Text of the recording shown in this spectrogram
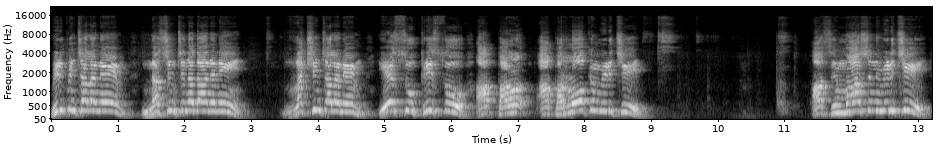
విడిపించాలనే నశించిన దానిని రక్షించాలనే యేసు క్రీస్తు ఆ పర ఆ పరలోకం విడిచి ఆ సింహాసనం విడిచి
